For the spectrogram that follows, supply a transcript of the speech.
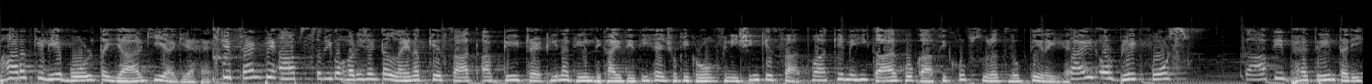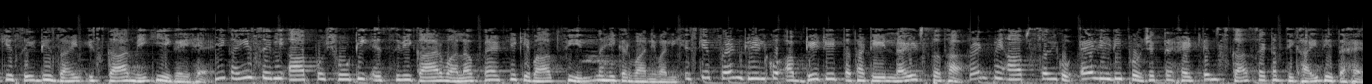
भारत के लिए बोल्ड तैयार किया गया है। इसके फ्रंट में आप सभी को हॉरिजेंटल लाइनअप के साथ अपडेट रेटिना ग्रिल दिखाई देती है, जो कि क्रोम फिनिशिंग के साथ वाकई में ही कार को काफ़ी खूबसूरत लुक दे रही है। साइड और ब्रेक फोर्स काफ़ी बेहतरीन तरीके से डिज़ाइन इस कार में किए गए हैं। ये कहीं से भी आपको छोटी एसयूवी कार वाला बैठने के बाद फील नहीं करवाने वाली। इसके फ्रंट ग्रिल को अपडेटेड तथा टेल लाइट्स तथा फ्रंट में आप सभी को एलईडी प्रोजेक्टर हेडलैम्प्स का सेटअप दिखाई देता है,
